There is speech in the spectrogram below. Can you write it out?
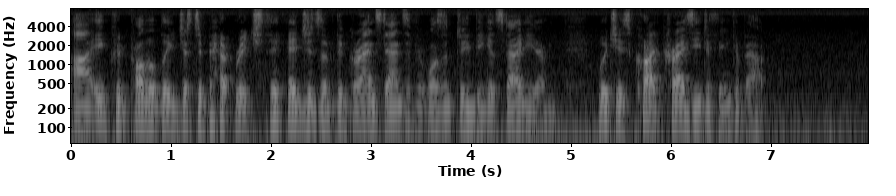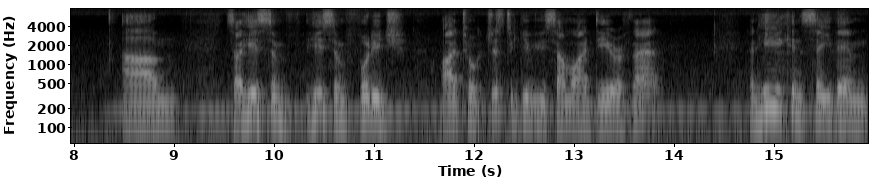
uh, it could probably just about reach the edges of the grandstands if it wasn't too big a stadium, which is quite crazy to think about. Um, so here's some here's some footage I took just to give you some idea of that. And here you can see them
